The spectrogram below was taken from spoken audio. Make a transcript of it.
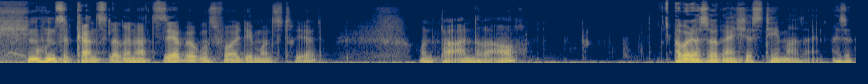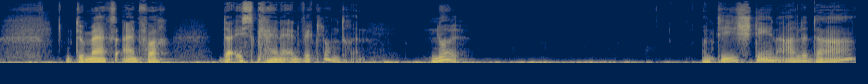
unsere Kanzlerin hat sehr wirkungsvoll demonstriert. Und ein paar andere auch. Aber das soll gar nicht das Thema sein. Also du merkst einfach, da ist keine Entwicklung drin. Null. Und die stehen alle da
